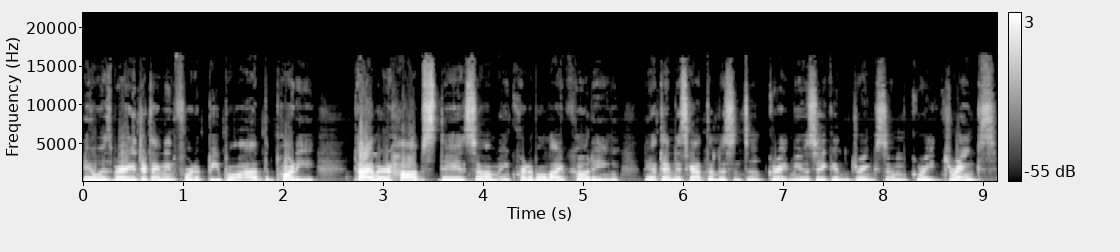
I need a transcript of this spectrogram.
it was very entertaining for the people at the party. Tyler Hobbs did some incredible live coding. The attendees got to listen to great music and drink some great drinks.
